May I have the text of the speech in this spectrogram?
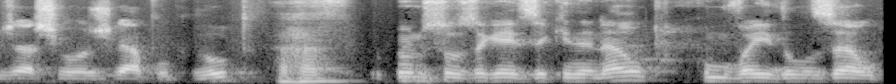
já chegou a jogar pelo clube. -huh. O Bruno Sousa Guedes aqui ainda não, porque como veio de lesão,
